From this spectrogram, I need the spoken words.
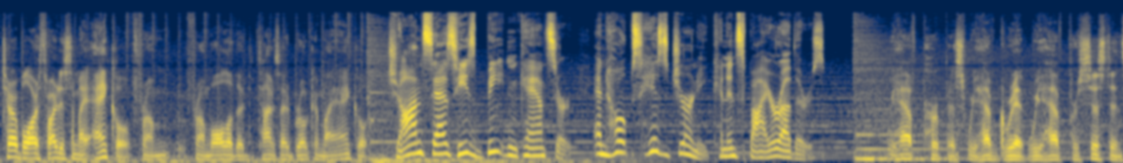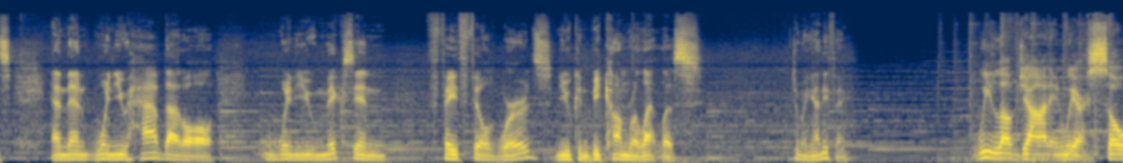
terrible arthritis in my ankle from, from all of the times I'd broken my ankle. John says he's beaten cancer and hopes his journey can inspire others. We have purpose, we have grit, we have persistence. And then when you have that all, when you mix in faith filled words, you can become relentless doing anything. We love John and we are so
